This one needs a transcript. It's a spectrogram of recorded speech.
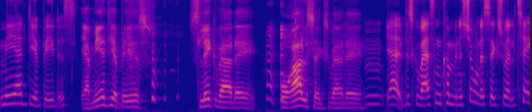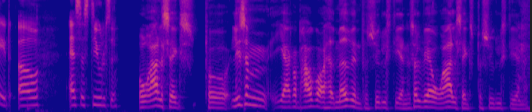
Mere diabetes. Ja, mere diabetes, slik hver dag, oral sex hver dag, Mm, ja, det skulle være sådan en kombination af seksualitet og altså stivelse. oral sex på... Ligesom Jakob Havgård havde medvind på cykelstierne, så ville vi have oral sex på cykelstierne.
